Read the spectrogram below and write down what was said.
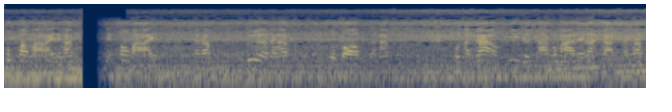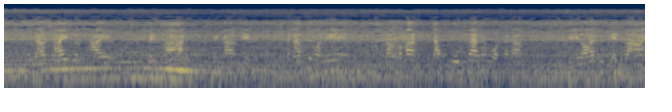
ทุกเป้าหมายนะครับ เจ็ดเป้าหมายนะครับ เพื่อนะครับตรวจสอบนะครับคนต่างด้าวที่เดินทางเข้ามาในราชอาณาจักรนะครับ แล้วใช้เมืองไทยเป็นฐานในการผิดนะครับ ซึ่งวันนี้เราสามารถจับกลุ่มได้ทั้งหมดนะครับ 417ราย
